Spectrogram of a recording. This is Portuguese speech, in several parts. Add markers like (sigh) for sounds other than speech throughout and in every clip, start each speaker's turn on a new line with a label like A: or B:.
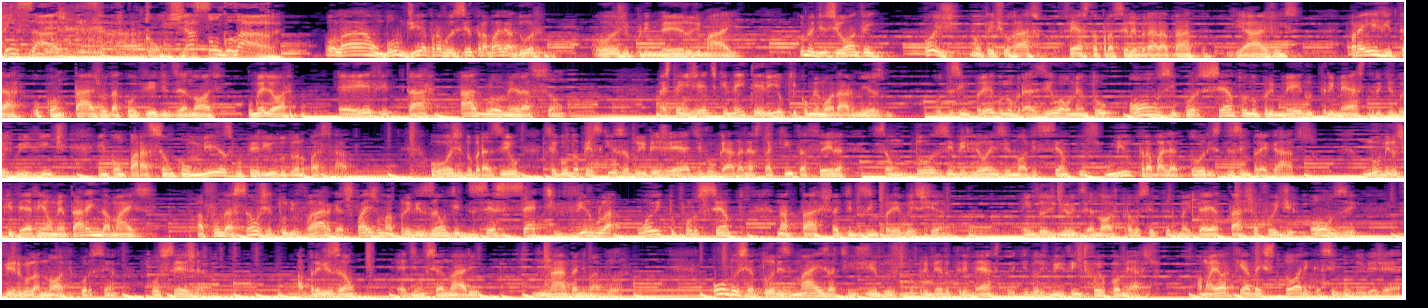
A: pensar com Jason Goulart.
B: Olá, um bom dia para você trabalhador. Hoje, primeiro de maio. Como eu disse ontem, hoje não tem churrasco, festa para celebrar a data, viagens. Para evitar o contágio da Covid-19, o melhor é evitar aglomeração. Mas tem gente que nem teria o que comemorar mesmo. Desemprego no Brasil aumentou 11% no primeiro trimestre de 2020, em comparação com o mesmo período do ano passado. Hoje, no Brasil, segundo a pesquisa do IBGE divulgada nesta quinta-feira, são 12 milhões e 900 mil trabalhadores desempregados. Números que devem aumentar ainda mais. A Fundação Getúlio Vargas faz uma previsão de 17,8% na taxa de desemprego este ano. Em 2019, para você ter uma ideia, a taxa foi de 11,9%. Ou seja, a previsão é de um cenário nada animador. Um dos setores mais atingidos no primeiro trimestre de 2020 foi o comércio. A maior queda histórica, segundo o IBGE.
